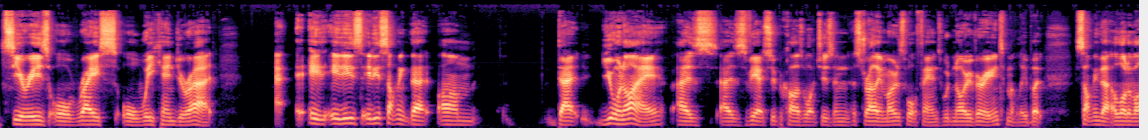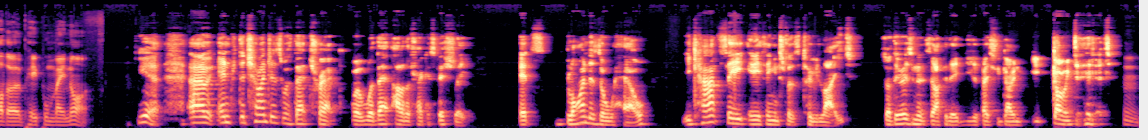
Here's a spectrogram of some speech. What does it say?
series or race or weekend you're at. It, it is it is something that um that you and I, as as V8 Supercars watchers and Australian motorsport fans, would know very intimately, but something that a lot of other people may not. Yeah, um, and the challenges with that track, well, with that part of the track especially, it's blind as all hell. You can't see anything until it's too late. So if there is an incident there, you're basically going you're going to hit it. Hmm.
